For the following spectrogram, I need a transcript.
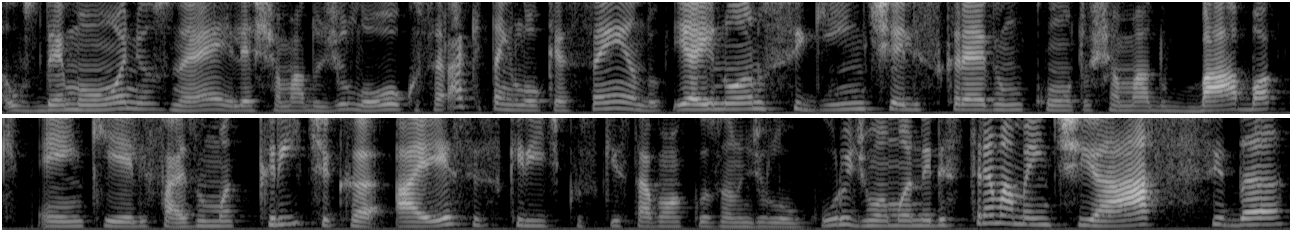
Os Demônios, né? Ele é chamado de louco. Será que tá enlouquecendo? E aí no ano seguinte, ele escreve um conto chamado Babok, em que ele faz uma crítica a esses críticos que estavam acusando de loucura de uma maneira extremamente ácida,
